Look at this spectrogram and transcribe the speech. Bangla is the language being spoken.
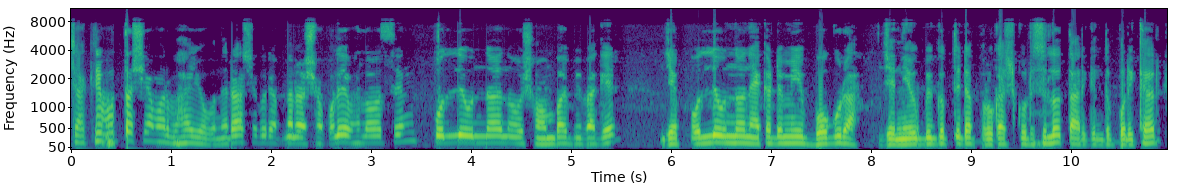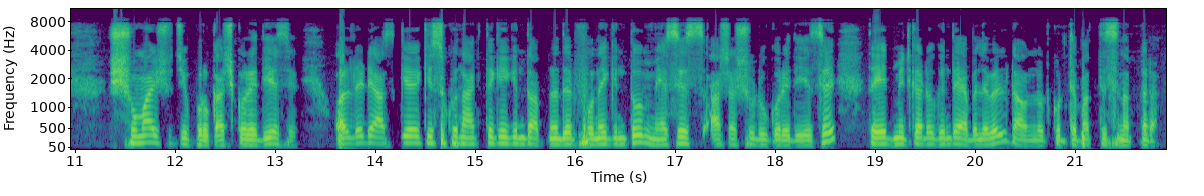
চাকরি প্রত্যাশী আমার ভাই ও বোনেরা, আশা করি আপনারা সকলেই ভালো আছেন। পল্লী উন্নয়ন ও সমবায় বিভাগের যে পল্লী উন্নয়ন একাডেমি বগুড়া যে নিয়োগ বিজ্ঞপ্তিটা প্রকাশ করেছিল, তার কিন্তু পরীক্ষার সময়সূচি প্রকাশ করে দিয়েছে। অলরেডি আজকে কিছুক্ষণ আগ থেকে কিন্তু আপনাদের ফোনে কিন্তু মেসেজ আসা শুরু করে দিয়েছে। তো এডমিট কার্ডও কিন্তু অ্যাভেলেবেল ডাউনলোড করতে পারতেছেন আপনারা।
